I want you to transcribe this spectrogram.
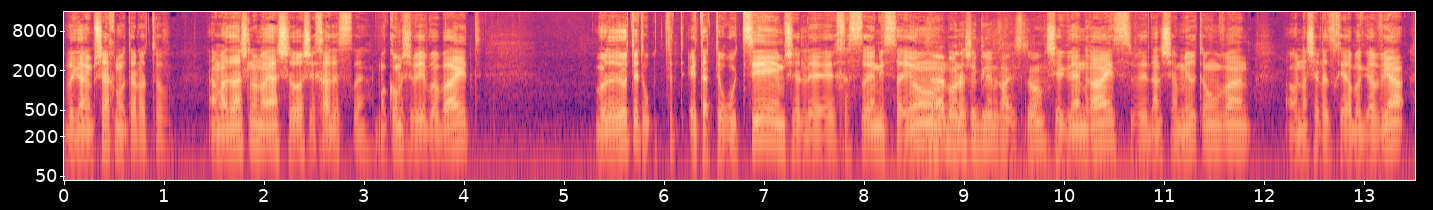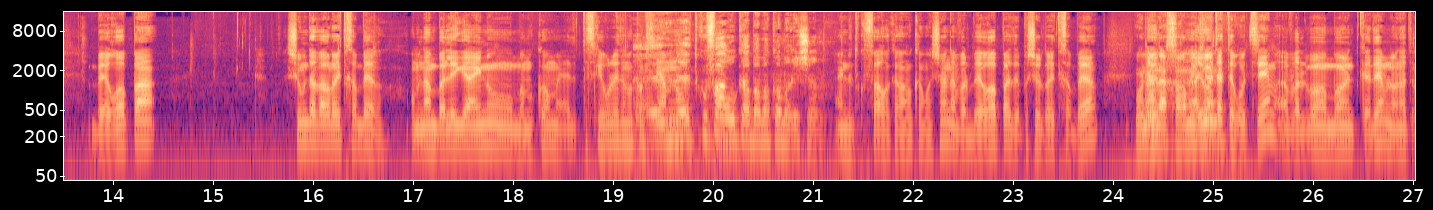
וגם המשכנו אותה לא טוב. המדע שלנו היה 3-11, מקום שביעי בבית, ועוד היו את, את, את התירוצים של אה, חסרי ניסיון. זה היה בעונה של גלן רייס, לא? של גלן רייס ודן שמיר כמובן, העונה של הזכייה בגביע. באירופה, שום דבר לא התחבר. אמנם בליגה היינו במקום, תזכירו לי איזה מקום סיימנו? אה, תקופה ארוכה במקום הראשון. היינו תקופה ארוכה במקום ראשון, אבל באירופה זה פשוט לא התחבר. עונה לאחר מכן? היו את התירוצים, אבל בואו בוא נתקדם לעונת 2018-2019.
